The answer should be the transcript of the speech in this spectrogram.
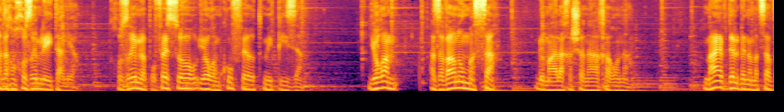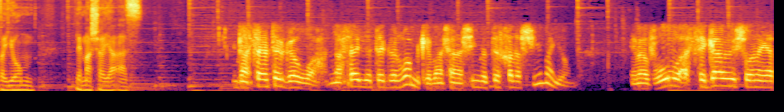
אנחנו חוזרים לאיטליה. חוזרים לפרופסור יורם קופרט מפיזה. יורם, אז עברנו מסע במהלך השנה האחרונה. מה ההבדל בין המצב היום למה שהיה אז? נעשה יותר גרוע. נעשה יותר גרוע מכיוון שאנשים יותר חלשים היום. הם עברו, הסגר הראשון היה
